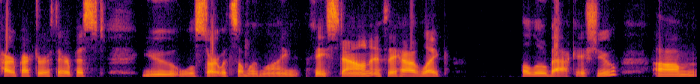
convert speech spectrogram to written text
chiropractor or therapist, you will start with someone lying face down if they have like a low back issue. Um,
